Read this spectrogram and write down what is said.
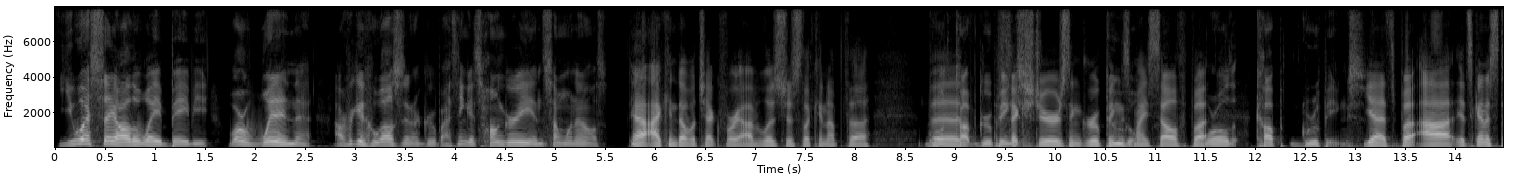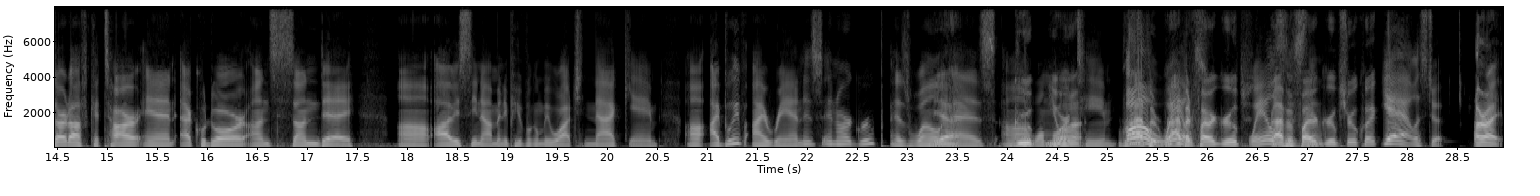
USA all the way, baby. We're winning that. I forget who else is in our group. I think it's Hungary and someone else. Yeah, I can double check for you. I was just looking up the the World Cup groupings. fixtures and groupings Google. myself, but World Cup groupings. yes, but uh, it's gonna start off Qatar and Ecuador on Sunday. Uh, obviously, not many people gonna be watching that game. Uh, I believe Iran is in our group as well Yeah. as uh, Group, one more team. Rapid, oh, rapid fire groups. Wales rapid fire groups, real quick. Yeah, let's do it. All right,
